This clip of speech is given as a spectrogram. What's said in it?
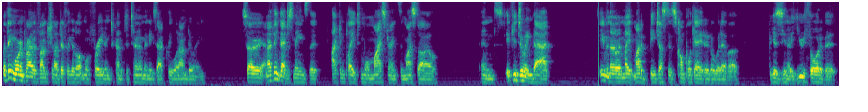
But I think more in private function, I've definitely got a lot more freedom to kind of determine exactly what I'm doing. So, and I think that just means that I can play to more my strengths and my style. And if you're doing that, even though it might might be just as complicated or whatever, because you know you thought of it,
